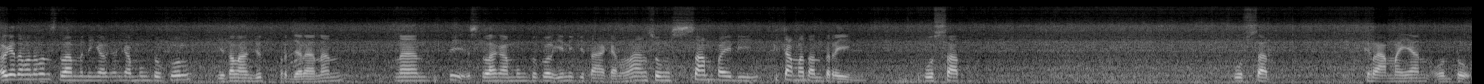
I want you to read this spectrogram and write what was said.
Oke teman-teman setelah meninggalkan Kampung Tukul kita lanjut perjalanan. Nanti setelah Kampung Tukul ini kita akan langsung sampai di Kecamatan Tering pusat pusat keramaian untuk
